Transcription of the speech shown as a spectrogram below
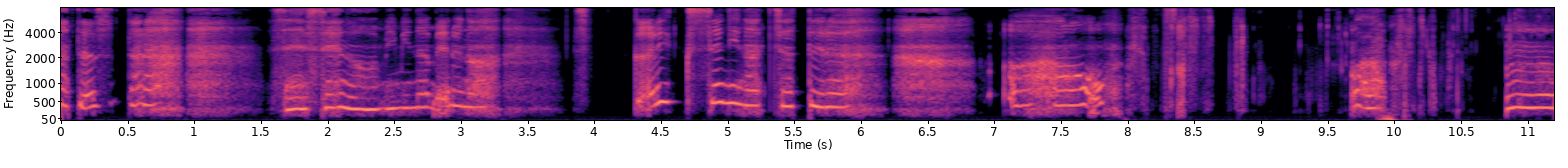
私ったら、先生のお。耳舐めるの、すっかり癖になっちゃってる。ああ、うん、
